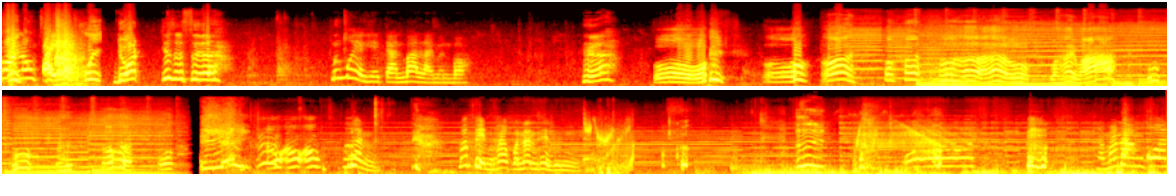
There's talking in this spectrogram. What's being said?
นอนลงไปอุ้ยหยุดหยุดซื่อๆมึงบ่อยากเหตุการณ์บ้านอะไรมันบ่เฮ้อโอ้ยโอ้ยโอ้ยโอ้ยโอ้ยโอ้ยว้ายว้าโอ้ยโอ้ยโอ้ยโอ้ยเอาเอาเอาเพื่อนมาเป็นคักปานนั่นเทดูนี่โอ้ยถามมานั่งก่อน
